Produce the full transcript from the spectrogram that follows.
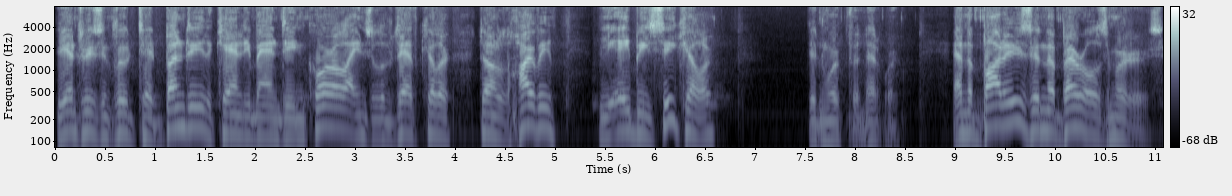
The entries include Ted Bundy, the Candyman Dean Corll, Angel of Death killer Donald Harvey, the ABC killer, didn't work for the network, and the Bodies in the Barrels murders.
